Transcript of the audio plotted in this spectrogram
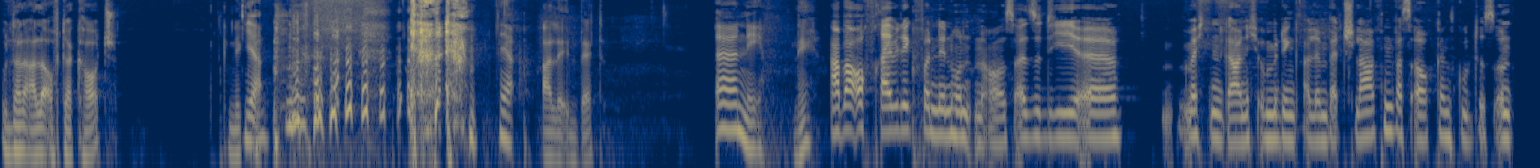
und dann alle auf der Couch. Knicken. Ja. ja. Alle im Bett. Äh, nee. Nee? aber auch freiwillig von den Hunden aus. Also die äh, möchten gar nicht unbedingt alle im Bett schlafen, was auch ganz gut ist. Und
